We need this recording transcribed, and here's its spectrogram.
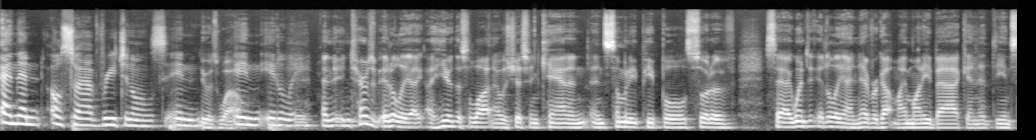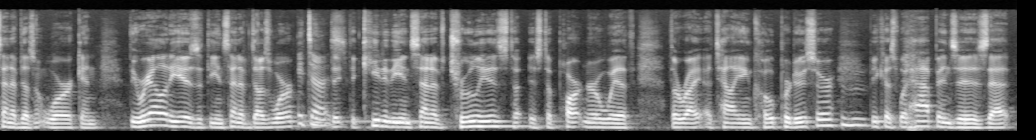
And then also have regionals in as well. in Italy. And in terms of Italy, I, I, hear this a lot, and I was just in Cannes, and, and, so many people sort of say, I went to Italy, I never got my money back, and the incentive doesn't work. And the reality is that the incentive does work. It does. The, the key to the incentive truly is to, is to partner with the right Italian co-producer, mm-hmm. because what happens is that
